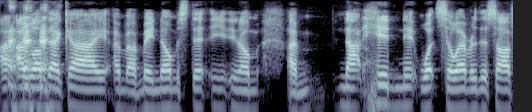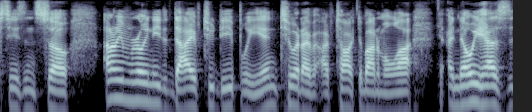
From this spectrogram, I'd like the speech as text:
I, I, love that guy. I've, I've, made no mistake. You know, I'm not hidden it whatsoever this offseason. So I don't even really need to dive too deeply into it. I've, I've talked about him a lot. I know he has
